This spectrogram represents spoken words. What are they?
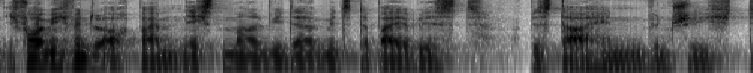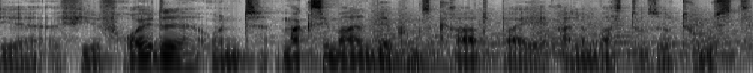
Ich freue mich, wenn du auch beim nächsten Mal wieder mit dabei bist. Bis dahin wünsche ich dir viel Freude und maximalen Wirkungsgrad bei allem, was du so tust.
